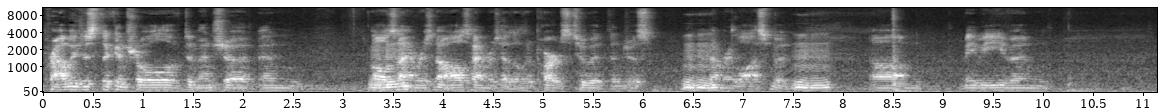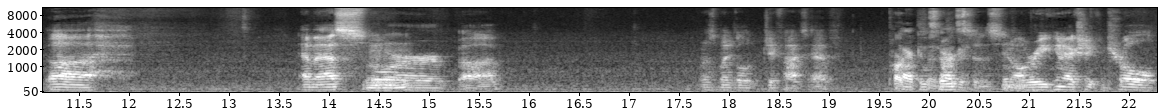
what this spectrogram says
probably just the control of dementia and mm-hmm. Alzheimer's. Now, Alzheimer's has other parts to it than just Mhm. memory loss, but Mm-hmm. um, maybe even uh, MS Mhm. or uh, what does Michael J. Fox have? Parkinson's. Parkinson's. You know, Mhm. where you can actually control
